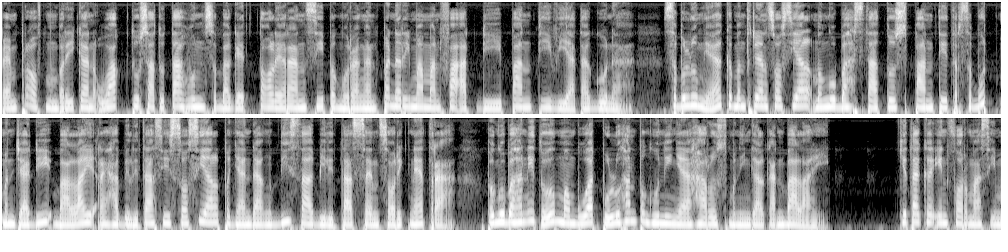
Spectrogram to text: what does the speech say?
Pemprov memberikan waktu satu tahun sebagai toleransi pengurangan penerima manfaat di Panti Viataguna. Sebelumnya, Kementerian Sosial mengubah status panti tersebut menjadi Balai Rehabilitasi Sosial Penyandang Disabilitas Sensorik Netra. Pengubahan itu membuat puluhan penghuninya harus meninggalkan balai. Kita ke informasi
